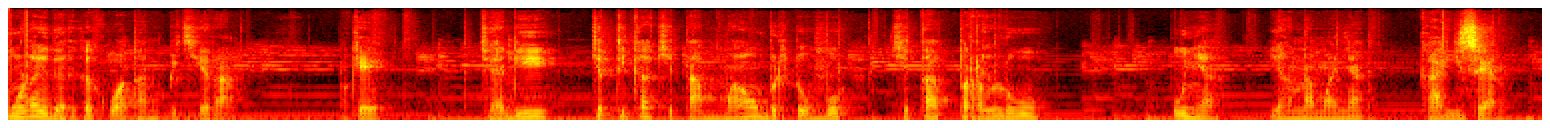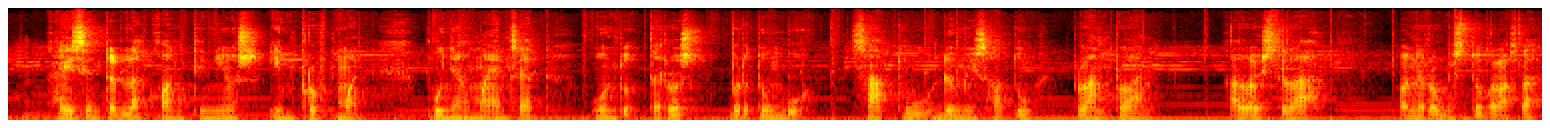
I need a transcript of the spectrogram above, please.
mulai dari kekuatan pikiran. Oke, jadi ketika kita mau bertumbuh, kita perlu punya yang namanya Kaizen. Kaizen itu adalah continuous improvement, punya mindset untuk terus bertumbuh satu demi satu, pelan-pelan. Kalau istilah Tony Robbins itu kalau istilah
